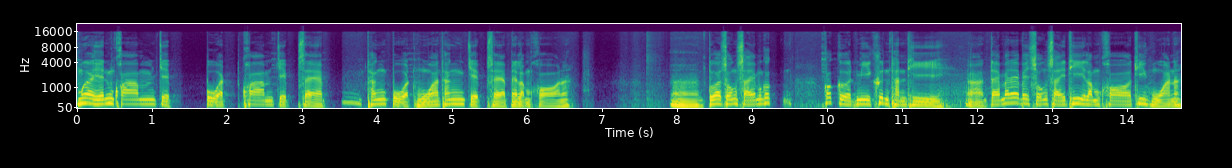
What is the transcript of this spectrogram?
เมื่อเห็นความเจ็บปวดความเจ็บแสบ ทั้งปวดหัวทั้งเจ็บแสบในลำคอนะอ่าตัวสงสัยมันก็ ก็เกิดมีขึ้นทันทีอ่าแต่ไม่ได้ไปสงสัยที่ลำคอที่หัวนะ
